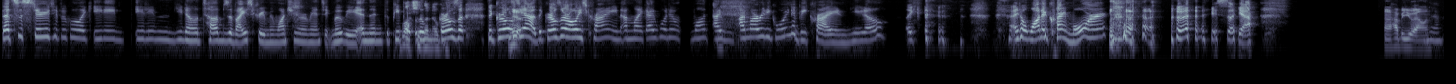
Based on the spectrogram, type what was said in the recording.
That's the stereotypical like eating, eating, you know, tubs of ice cream and watching a romantic movie, and then the people, Watching the, the girls are, the girls, Yeah. yeah. the girls are always crying. I'm like, I wouldn't want. I, I'm already going to be crying. You know, like, I don't want to cry more. so yeah, Uh, how about you, Alan?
